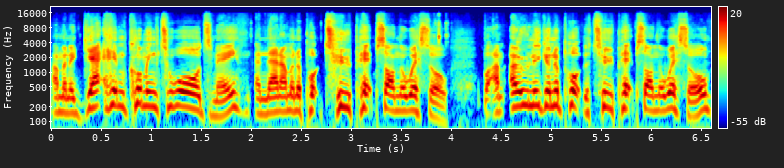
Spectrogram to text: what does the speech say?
I'm going to get him coming towards me and then I'm going to put two pips on the whistle. But I'm only going to put the two pips on the whistle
